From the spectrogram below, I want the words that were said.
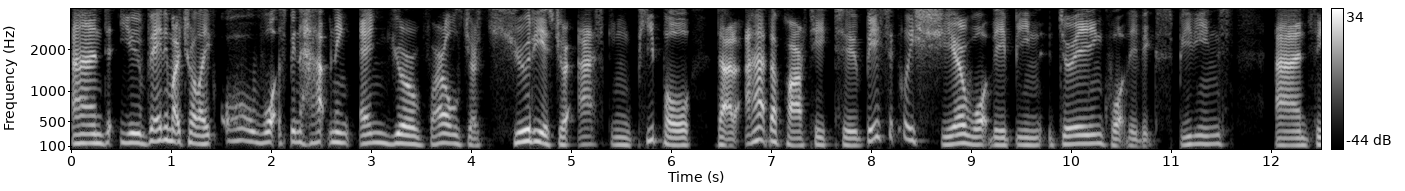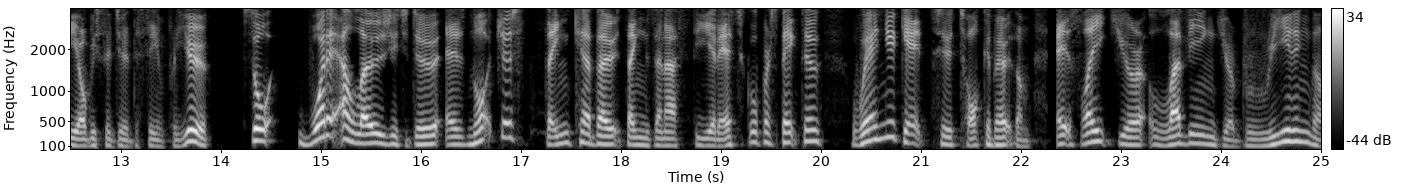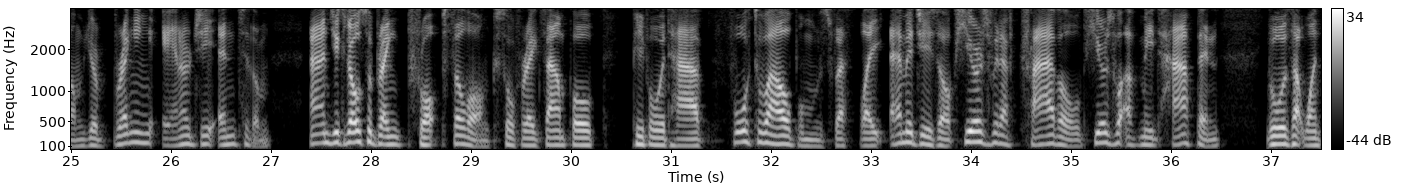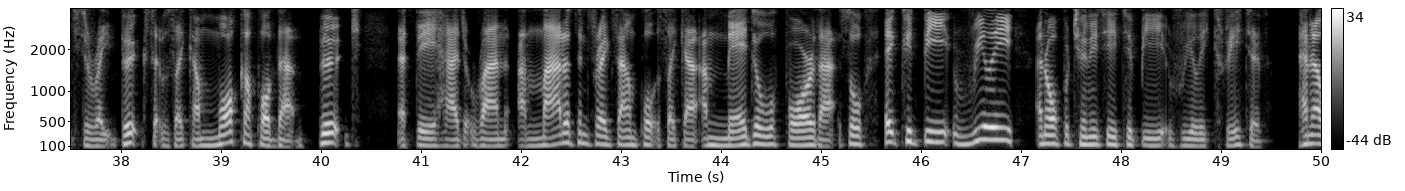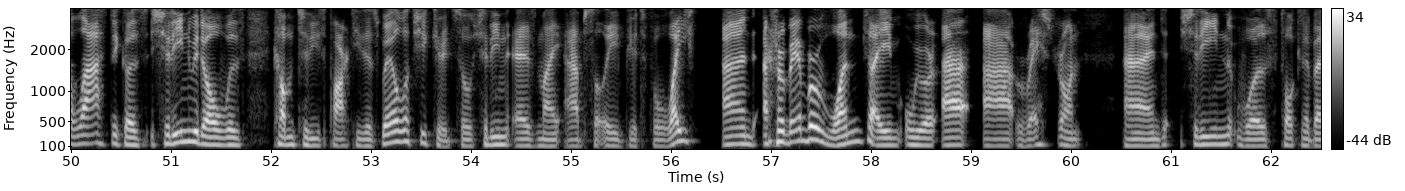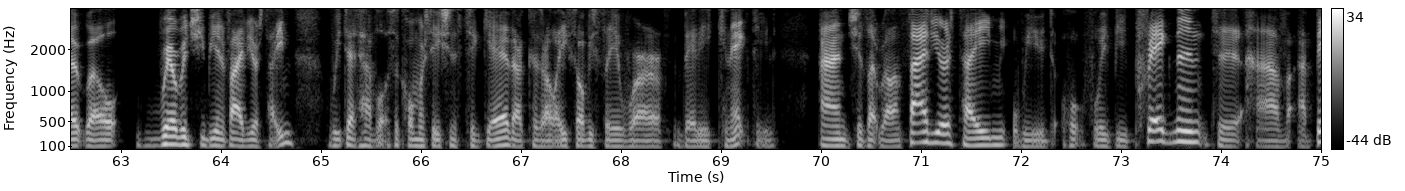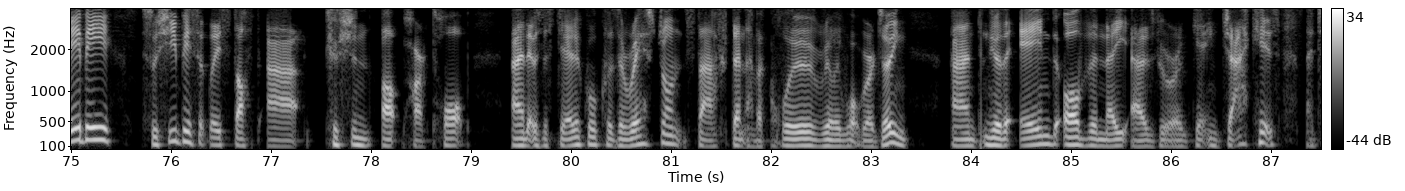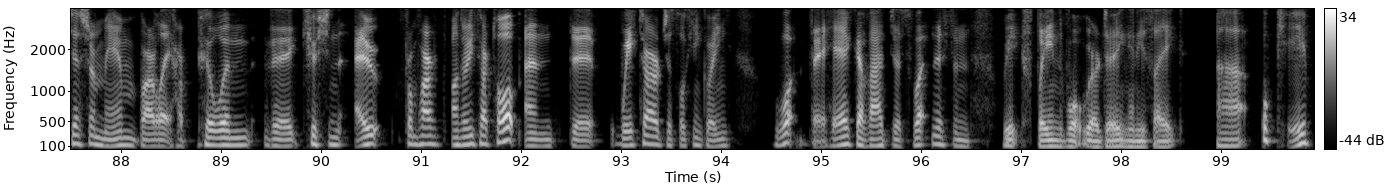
and you very much are like, oh, what's been happening in your world? You're curious. You're asking people that are at the party to basically share what they've been doing, what they've experienced, and they obviously do the same for you. So, what it allows you to do is not just think about things in a theoretical perspective. When you get to talk about them, it's like you're living, you're breathing them, you're bringing energy into them. And you could also bring props along. So, for example, people would have photo albums with like images of here's where I've traveled, here's what I've made happen. Those that wanted to write books, it was like a mock up of that book. If they had ran a marathon, for example, it's like a, a medal for that. So it could be really an opportunity to be really creative. And I laugh because Shireen would always come to these parties as well if she could. So Shireen is my absolutely beautiful wife. And I remember one time we were at a restaurant and Shireen was talking about, well, where would she be in five years' time? We did have lots of conversations together because our lives obviously were very connected. And she's like, well, in five years' time, we'd hopefully be pregnant to have a baby. So she basically stuffed a cushion up her top. And it was hysterical because the restaurant staff didn't have a clue really what we were doing. And near the end of the night, as we were getting jackets, I just remember like her pulling the cushion out from her underneath her top, and the waiter just looking, going, "What the heck have I just witnessed?" And we explained what we were doing, and he's like, uh, "Okay."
